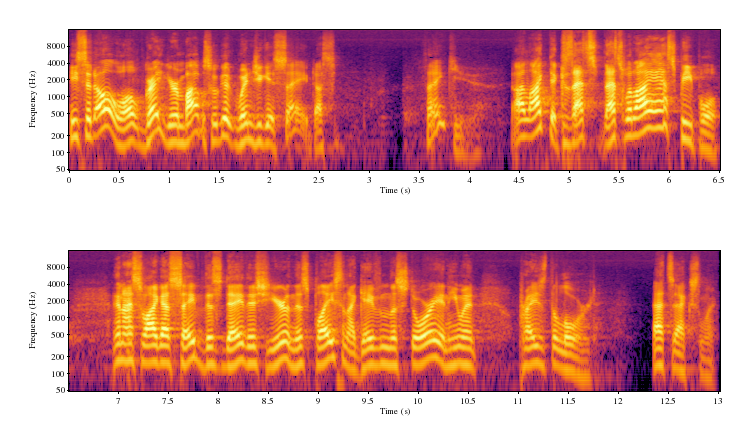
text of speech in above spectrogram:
He said, Oh, well, great, you're in Bible school. Good. When did you get saved? I said, Thank you. I liked it because that's, that's what I ask people. And I said, I got saved this day, this year, in this place, and I gave him the story, and he went, Praise the Lord. That's excellent.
